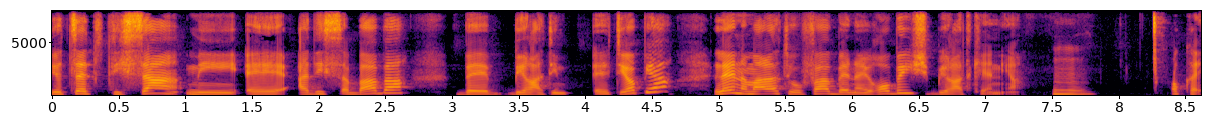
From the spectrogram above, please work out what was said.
יוצאת טיסה מאדיס אבבה בבירת אתיופיה לנמל התעופה בניירובי, בירת קניה. אוקיי,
